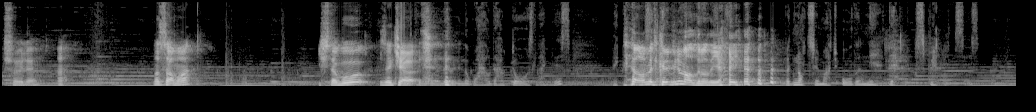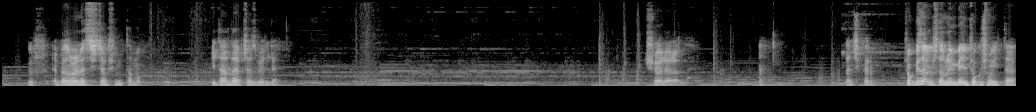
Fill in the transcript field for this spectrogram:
Şöyle. Heh. Nasıl ama? İşte bu zeka. Ahmet klibini mi aldın onu ya? Dur. E ben oraya nasıl çıkacağım şimdi? Tamam. Bir tane daha yapacağız belli. Şöyle herhalde. Heh. Ben çıkarım. Çok güzelmiş lan oyun. Benim çok hoşuma gitti ha.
